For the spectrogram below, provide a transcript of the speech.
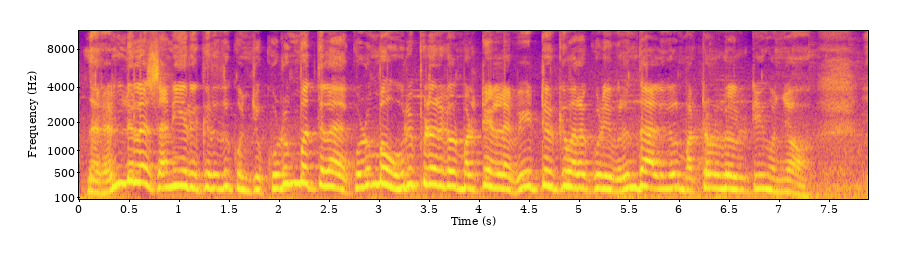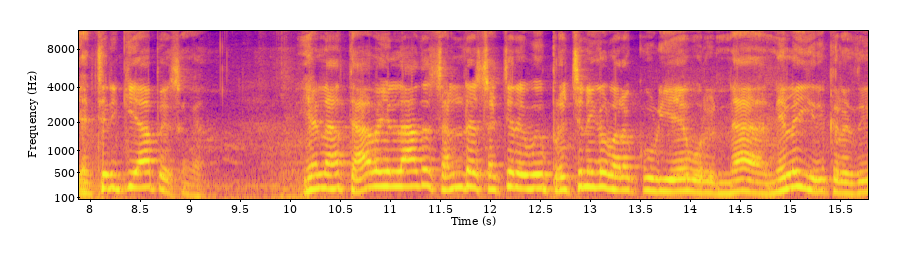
இந்த ரெண்டில் சனி இருக்கிறது கொஞ்சம் குடும்பத்தில் குடும்ப உறுப்பினர்கள் மட்டும் இல்லை வீட்டிற்கு வரக்கூடிய விருந்தாளிகள் மற்றவர்கள்கிட்டையும் கொஞ்சம் எச்சரிக்கையாக பேசுங்க. ஏன்னா தேவையில்லாத சண்டை சச்சரவு பிரச்சனைகள் வரக்கூடிய ஒரு ந நிலை இருக்கிறது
